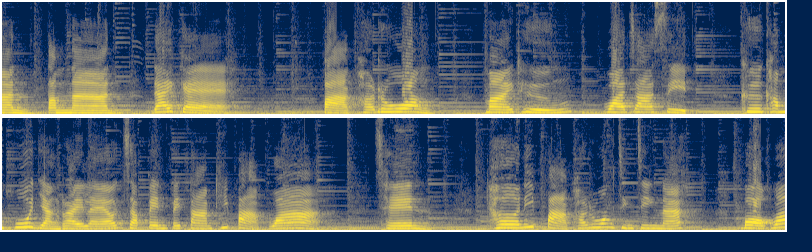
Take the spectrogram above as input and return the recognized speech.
ารตำนาน ได้แก่ ปากพระร่วง หมายถึง วาจาสิทธิ์ คือคำพูดอย่างไรแล้วจะเป็นไปตามที่ปากว่า เช่น เธอนี่ปากพระร่วงจริง ๆ นะ บอกว่า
